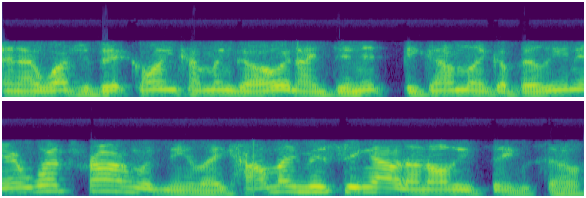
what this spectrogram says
And I watched Bitcoin come and go, and I didn't become like a billionaire. What's wrong with me? Like, how am I missing out on all these things? So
